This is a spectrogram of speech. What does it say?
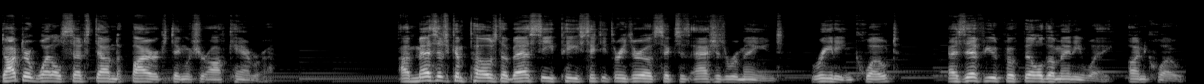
Dr. Weddle sets down the fire extinguisher off-camera. A message composed of SCP-6306's ashes remains, reading, quote, as if you'd fulfill them anyway, unquote.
